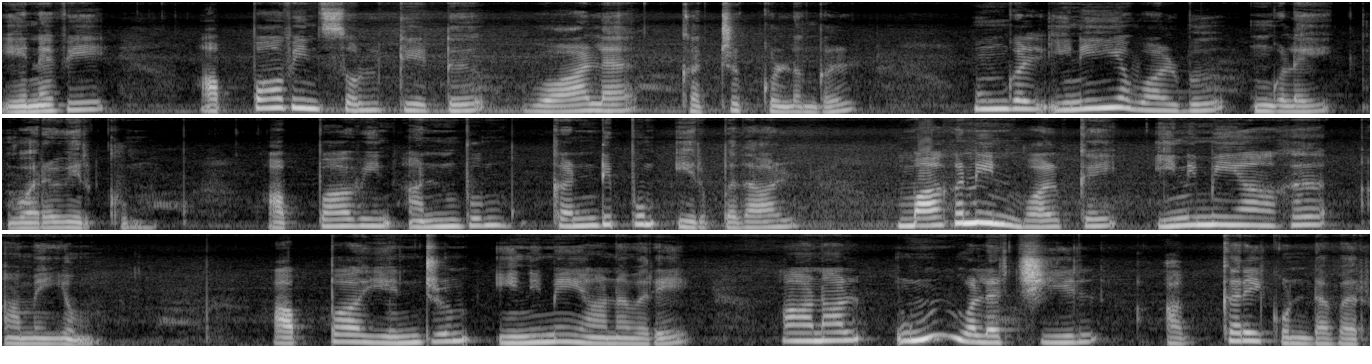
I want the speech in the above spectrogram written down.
எனவே அப்பாவின் சொல் கேட்டு வாழ கற்றுக்கொள்ளுங்கள் உங்கள் இனிய வாழ்வு உங்களை வரவேற்கும். அப்பாவின் அன்பும் கண்டிப்பும் இருப்பதால் மகனின் வாழ்க்கை இனிமையாக அமையும். அப்பா என்றும் இனிமையானவரே. ஆனால் உன் வளர்ச்சியில் அக்கறை கொண்டவர்.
